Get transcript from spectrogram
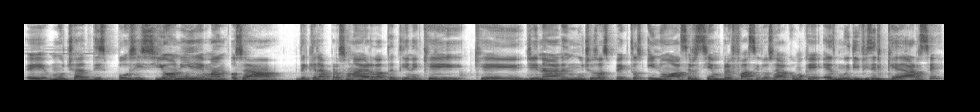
eh, mucha disposición y de, o sea, de que la persona verdad te tiene que, que llenar en muchos aspectos y no va a ser siempre fácil, o sea, como que es muy difícil quedarse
